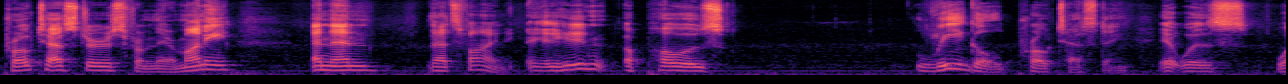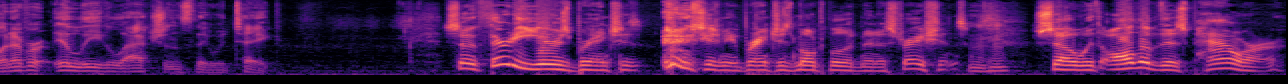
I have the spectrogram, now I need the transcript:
protesters from their money, and then that's fine. He didn't oppose legal protesting. It was whatever illegal actions they would take. So 30 years branches, excuse me, branches multiple administrations. Mm-hmm. So with all of this power,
